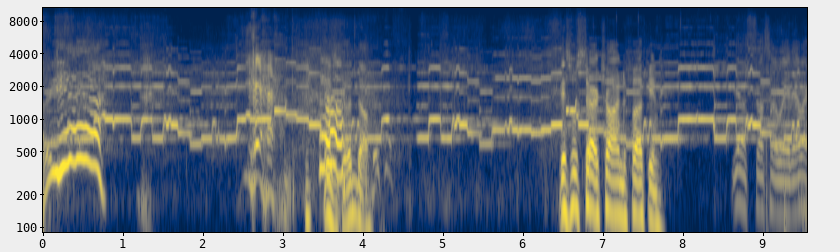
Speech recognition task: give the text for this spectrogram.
Yeah. Yeah. It's good though. Guess we'll start trying to fucking. Yeah, suss our way that way.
